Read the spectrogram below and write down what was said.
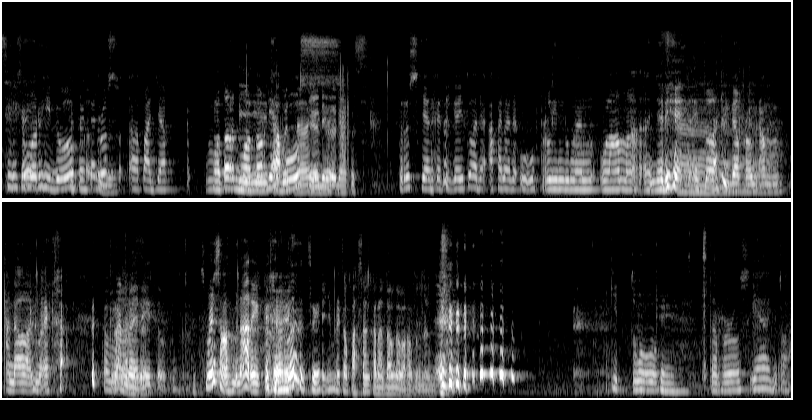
SIM seumur hidup, terus uh, pajak Motor di motor dihapus. Nah, iya, dia dihapus. Terus yang ketiga itu ada akan ada UU perlindungan ulama. Jadi itulah tiga program andalan mereka kemarin itu. Sebenarnya sangat menarik. Menarik sih. Kayaknya mereka pasang karena tahu nggak bakal menang. gitu. Terus ya gitu lah.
